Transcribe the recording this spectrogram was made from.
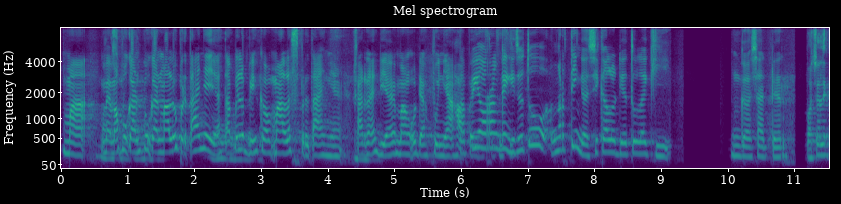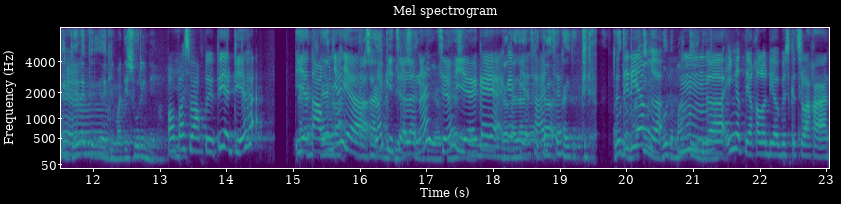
ma memang bukan bukan malu bertanya ya, Oh, tapi lebih ke males bertanya karena dia emang udah punya HP. Tapi orang kayak gitu tuh ngerti nggak sih kalau dia tuh lagi nggak sadar? Maksudnya lagi dia lagi, lagi mati suri nih. Oh pas waktu itu ya dia ya taunya kayak ya lagi jalan gitu ya, aja ya kayak kayak kayak biasa kita- aja. kayak- kayak, "Gua Berarti dia nggak gitu. nggak inget ya kalau dia habis kecelakaan.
